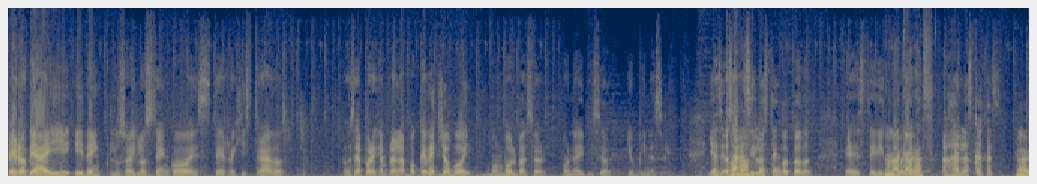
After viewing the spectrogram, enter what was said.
Pero de ahí y de incluso ahí los tengo este registrados. O sea, por ejemplo, en la Pokédex yo voy un Bulbasaur, un Ivysaur y un Venusaur. Y así, o sea, Ajá. así los tengo todos. Este, digo, En las pues ya- cajas. ajá, en las cajas. Ah,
